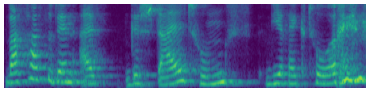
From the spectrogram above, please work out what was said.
Was hast du denn als Gestaltungsdirektorin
